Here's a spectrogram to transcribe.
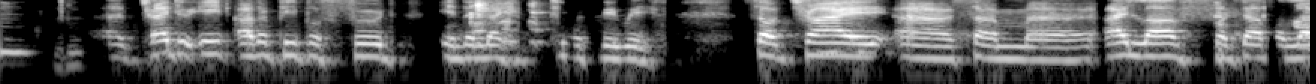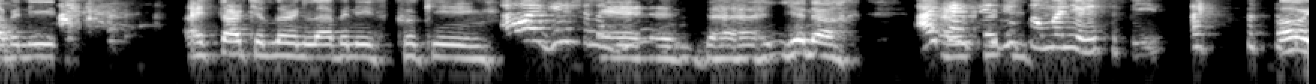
Mm-hmm. Uh, try to eat other people's food in the next two or three weeks. So try uh, some. Uh, I love, for example, oh. Lebanese. I start to learn Lebanese cooking. Oh, I guess and uh, you know. I can send you so many recipes. Oh,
